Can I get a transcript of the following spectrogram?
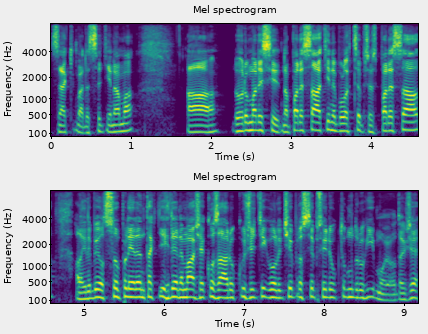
s nějakýma desetinama a dohromady si na 50 nebo lehce přes 50, ale kdyby odstoupil jeden, tak kde nemáš jako záruku, že ti voliči prostě přijdou k tomu druhému. Jo? Takže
